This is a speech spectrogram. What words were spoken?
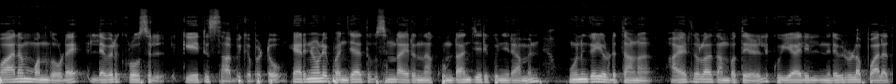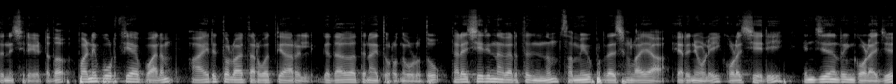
പാലം വന്നതോടെ ലെവൽ ക്രോസിൽ ഗേറ്റ് സ്ഥാപിക്കപ്പെട്ടു. എരഞ്ഞോളി പഞ്ചായത്ത് പ്രസിഡന്റായിരുന്ന കുണ്ടാഞ്ചേരി കുഞ്ഞിരാമൻ മുൻകൈയെടുത്താണ് ആയിരത്തി തൊള്ളായിരത്തി അമ്പത്തി ഏഴിൽ കുയ്യാലിയിൽ നിലവിലുള്ള പാലത്തിന് ശരിയിട്ടത് പണി പൂർത്തിയായ പാലം ആയിരത്തി തൊള്ളായിരത്തി അറുപത്തിയാറിൽ ഗതാഗതത്തിനായി തുറന്നുകൊടുത്തു. തലശ്ശേരി നഗരത്തിൽ നിന്നും സമീപ പ്രദേശങ്ങളായ എരഞ്ഞോളി കൊളശ്ശേരി എഞ്ചിനീയറിംഗ് കോളേജ്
